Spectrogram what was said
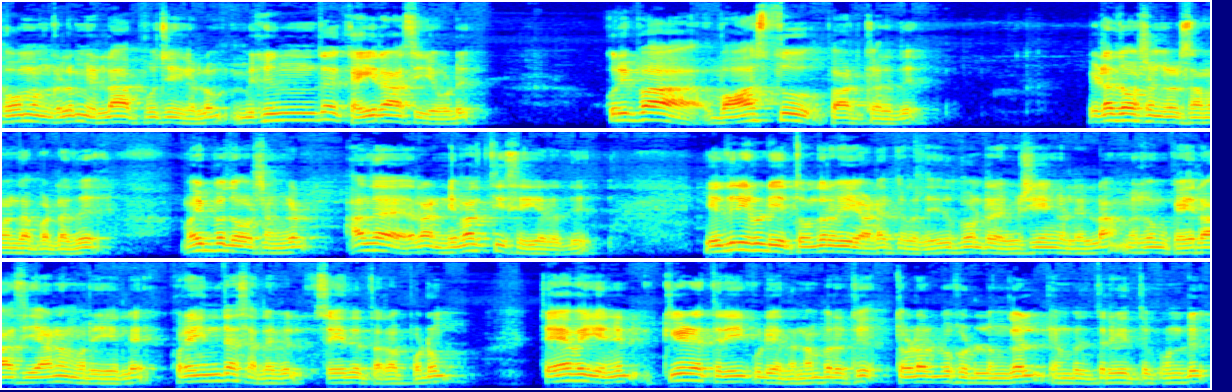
ஹோமங்களும் எல்லா பூஜைகளும் மிகுந்த கைராசியோடு குறிப்பாக வாஸ்து பார்க்கறது இடதோஷங்கள் சம்பந்தப்பட்டது வைப்பு தோஷங்கள் அதை எல்லாம் நிவர்த்தி செய்கிறது. எதிரிகளுடைய தொந்தரவை அடக்கிறது இது போன்ற விஷயங்கள் எல்லாம் மிகவும் கைராசியான முறையிலே குறைந்த செலவில் செய்து தரப்படும் தேவையெனில் கீழே தெரியக்கூடிய அந்த நம்பருக்கு தொடர்பு கொள்ளுங்கள் என்பதை தெரிவித்துக்கொண்டு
